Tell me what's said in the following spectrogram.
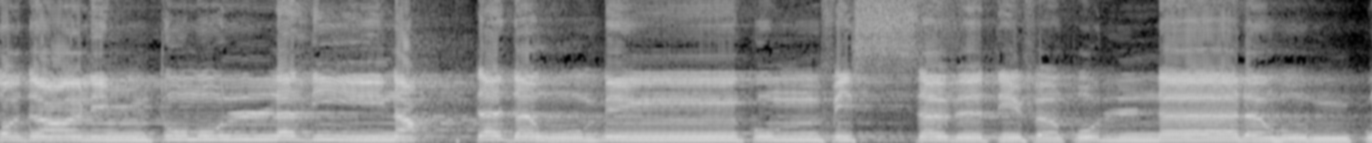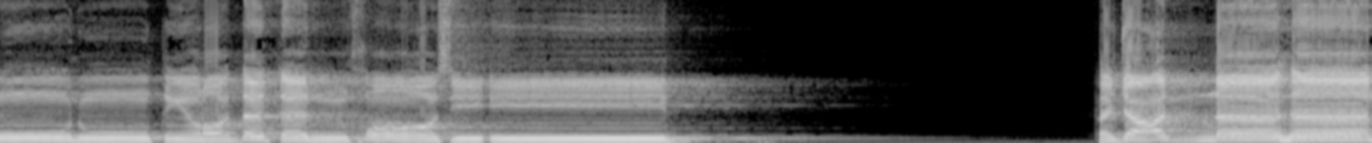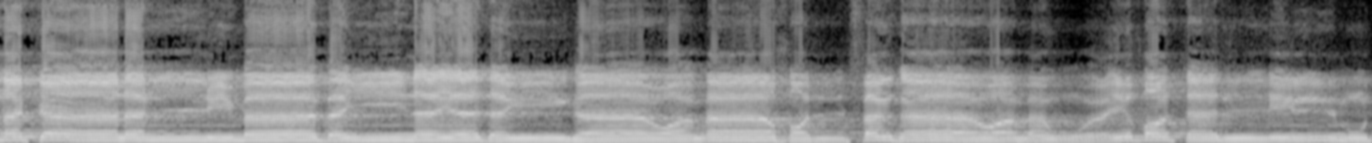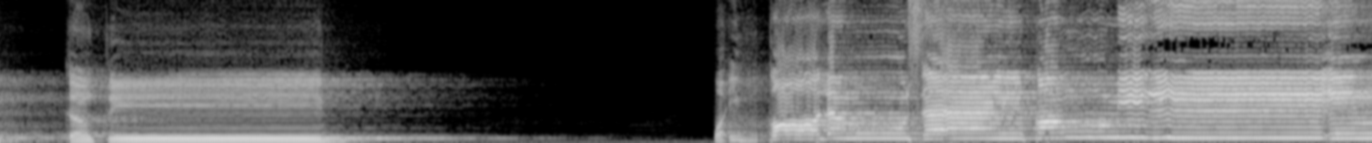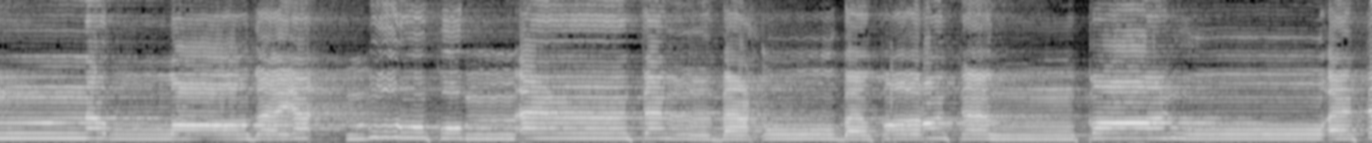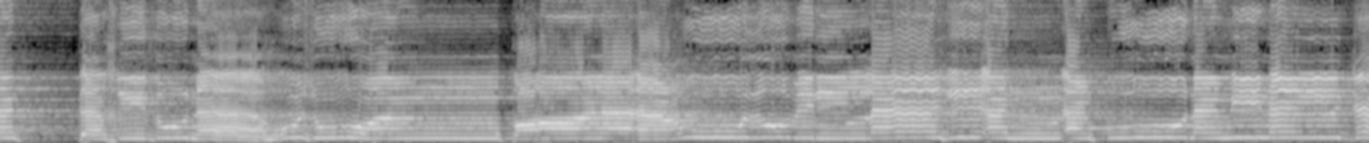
وَلَقَدْ عَلِمْتُمُ الَّذِينَ اعْتَدَوْا مِنْكُمْ فِي السَّبْتِ فَقُلْنَا لَهُمْ كُونُوا قِرَدَةً خَاسِئِينَ فجعلناها نكالا لما بين يديها وما خلفها وموعظة للمتقين بقرة قالوا أتتخذنا هزوا قال أعوذ بالله أن أكون من الجاهلين.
